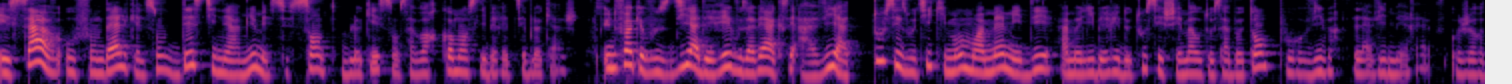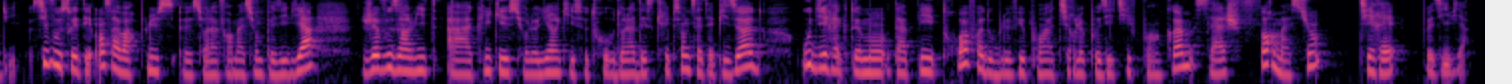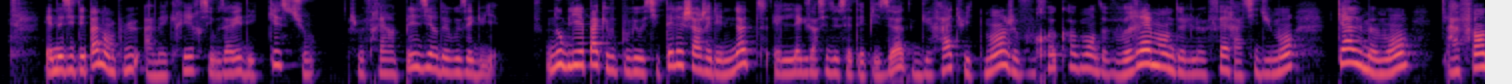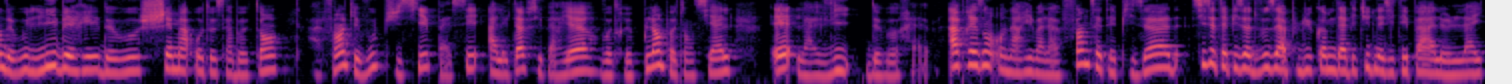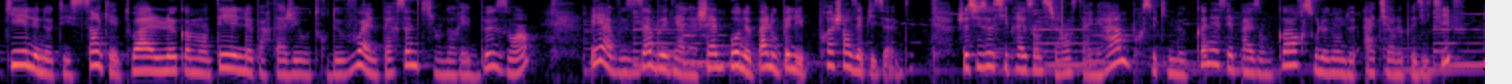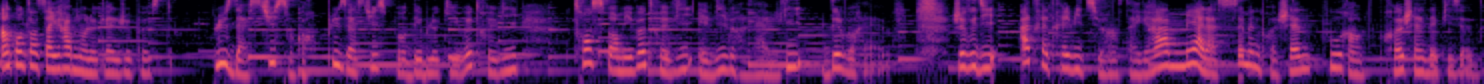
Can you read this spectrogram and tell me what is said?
et savent au fond d'elles qu'elles sont destinées à mieux mais se sentent bloquées sans savoir comment se libérer de ces blocages. Une fois que vous y adhérez, vous avez accès à vie à tous ces outils qui m'ont moi-même aidé à me libérer de tous ces schémas autosabotants pour vivre la vie de mes rêves aujourd'hui. Si vous souhaitez en savoir plus euh, sur la formation Posivia, je vous invite à cliquer sur le lien qui se trouve dans la description de cet épisode ou directement taper www.attirelepositif.com slash formation-posivia. Et n'hésitez pas non plus à m'écrire si vous avez des questions. Je me ferai un plaisir de vous aiguiller. N'oubliez pas que vous pouvez aussi télécharger les notes et l'exercice de cet épisode gratuitement. Je vous recommande vraiment de le faire assidûment, calmement, afin de vous libérer de vos schémas autosabotants, afin que vous puissiez passer à l'étape supérieure, votre plein potentiel, et la vie de vos rêves. À présent, on arrive à la fin de cet épisode. Si cet épisode vous a plu, comme d'habitude, n'hésitez pas à le liker, le noter 5 étoiles, le commenter, le partager autour de vous à une personne qui en aurait besoin et à vous abonner à la chaîne pour ne pas louper les prochains épisodes. Je suis aussi présente sur Instagram pour ceux qui ne me connaissaient pas encore sous le nom de Attire le positif, un compte Instagram dans lequel je poste plus d'astuces, encore plus d'astuces pour débloquer votre vie, transformer votre vie et vivre la vie de vos rêves. Je vous dis à très très vite sur Instagram, mais à la semaine prochaine pour un prochain épisode.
